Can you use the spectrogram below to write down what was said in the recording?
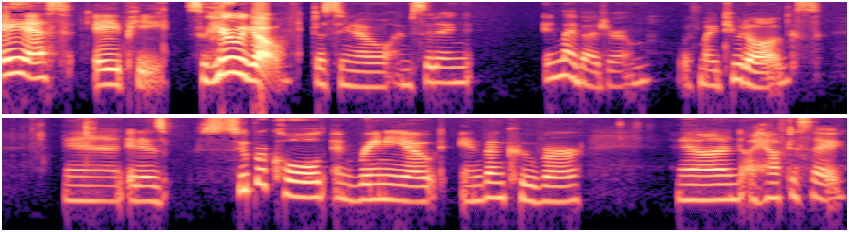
ASAP. So here we go. Just so you know, I'm sitting in my bedroom with my two dogs, and it is super cold and rainy out in Vancouver. And I have to say,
